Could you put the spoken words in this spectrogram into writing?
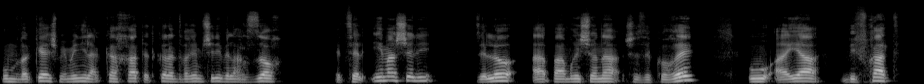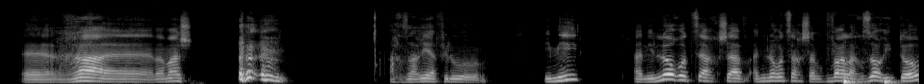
הוא מבקש ממני לקחת את כל הדברים שלי ולחזור אצל אימא שלי. זה לא הפעם הראשונה שזה קורה. הוא היה בפחת אה, רע, אה, ממש אכזרי אפילו עימי. אני לא רוצה עכשיו, אני לא רוצה עכשיו כבר לחזור איתו.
